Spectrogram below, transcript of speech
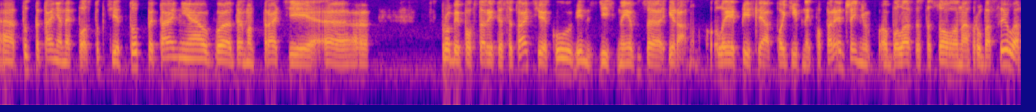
Е, Тут питання не в поступці, тут питання в демонстрації е, спробі повторити ситуацію, яку він здійснив з Іраном, коли після подібних попереджень була застосована груба сила.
